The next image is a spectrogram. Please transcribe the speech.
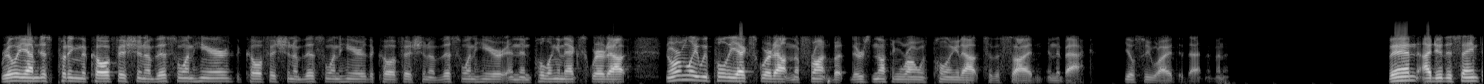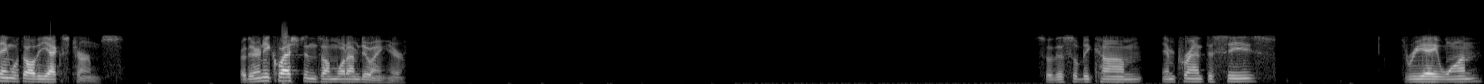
Really, I'm just putting the coefficient of this one here, the coefficient of this one here, the coefficient of this one here, and then pulling an x squared out. Normally, we pull the x squared out in the front, but there's nothing wrong with pulling it out to the side in the back. You'll see why I did that in a minute. Then I do the same thing with all the x terms. Are there any questions on what I'm doing here? So this will become, in parentheses, 3a1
